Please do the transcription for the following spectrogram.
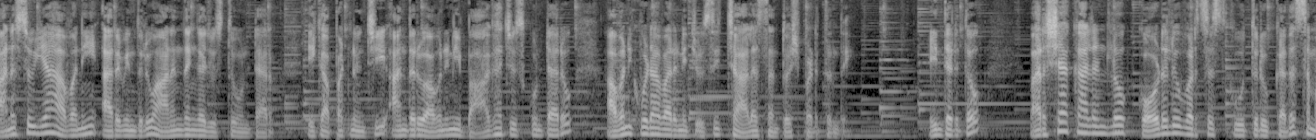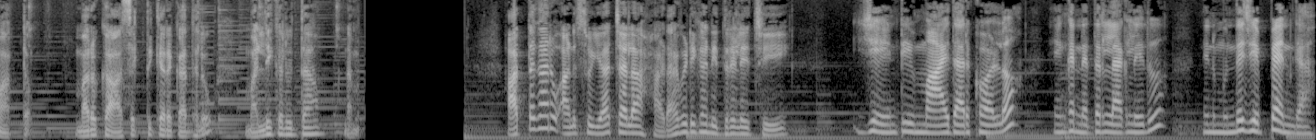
అనసూయ అవని అరవిందులు ఆనందంగా చూస్తూ ఉంటారు. ఇక అప్పటి నుంచి అందరూ అవనిని బాగా చూసుకుంటారు. అవని కూడా వారిని చూసి చాలా సంతోషపడుతుంది. ఇంతటితో వర్షాకాలంలో కోడలు వర్సెస్ కూతురు కథ సమాప్తం. మరొక ఆసక్తికర కథలో మళ్ళీ కలుద్దాం. నమ అత్తగారు అనసూయ చాలా హడావిడిగా నిద్రలేచి ఏంటి మాయదారి కోళ్ళలో ఇంకా నిద్ర లేకలేదు. నేను ముందే చెప్పానుగా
